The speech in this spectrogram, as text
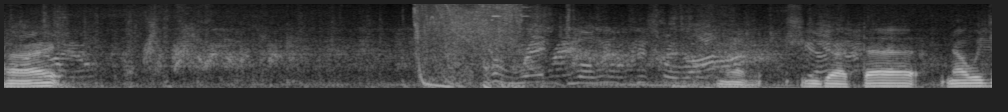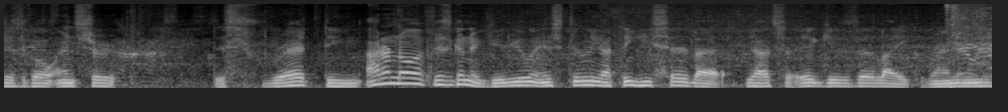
Alright. Alright, you got that. Now we just go insert this red thing. I don't know if it's gonna give you instantly. I think he said that yeah, so it gives it like randomly.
